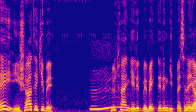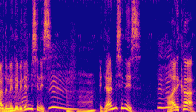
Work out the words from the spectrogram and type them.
Hey inşaat ekibi. Lütfen gelip bebeklerin gitmesine yardım edebilir misiniz? Eder misiniz? Harika.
